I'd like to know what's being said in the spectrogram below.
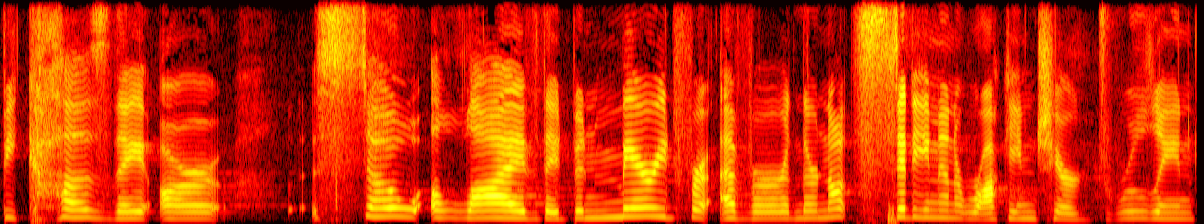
because they are so alive. They'd been married forever and they're not sitting in a rocking chair drooling.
